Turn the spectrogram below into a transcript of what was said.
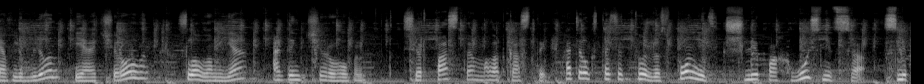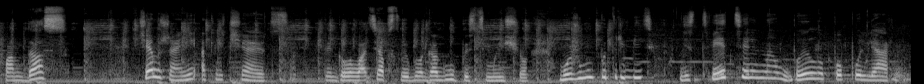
я влюблен, я очарован, словом я огончарован. Серпаста, молоткастый. Хотела, кстати, тоже вспомнить, Шлепохвостница, слепандас, чем же они отличаются. и головотяпство и благоглупость мы еще можем употребить. Действительно было популярным.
